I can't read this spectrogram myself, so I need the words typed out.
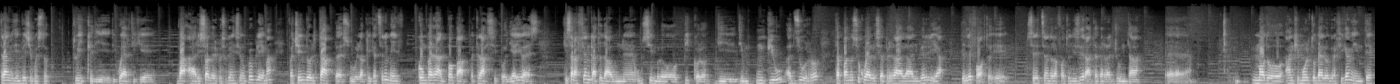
Tramite invece questo tweak di, di QWERTY che va a risolvere questo grandissimo problema, facendo il tap sull'applicazione mail comparirà il pop-up classico di iOS che sarà affiancato da un, un simbolo piccolo di, di un, un più azzurro. Tappando su quello si aprirà la libreria delle foto e selezionando la foto desiderata verrà aggiunta eh, in modo anche molto bello graficamente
